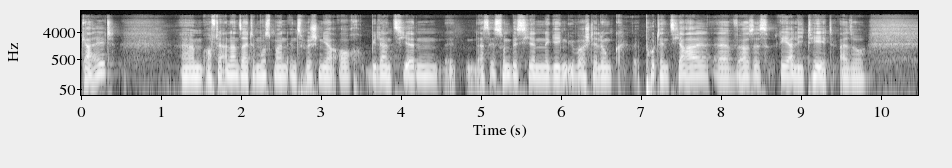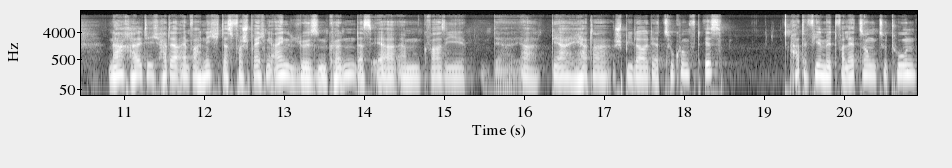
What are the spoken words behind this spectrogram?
galt. Ähm, auf der anderen Seite muss man inzwischen ja auch bilanzieren, äh, das ist so ein bisschen eine Gegenüberstellung äh, Potenzial äh, versus Realität. Also nachhaltig hat er einfach nicht das Versprechen einlösen können, dass er ähm, quasi der, ja, der Hertha-Spieler der Zukunft ist. Hatte viel mit Verletzungen zu tun,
